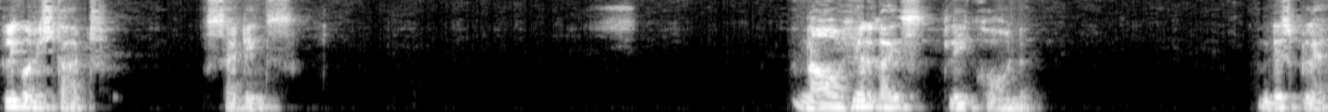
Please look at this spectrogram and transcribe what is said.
Click on Start, Settings. Now here guys click on Display.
